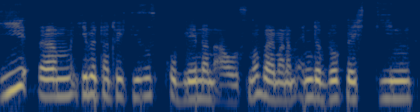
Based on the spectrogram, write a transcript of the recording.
die ähm, hebelt natürlich dieses Problem dann aus, ne? weil man am Ende wirklich den,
